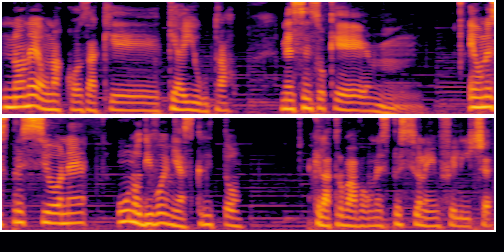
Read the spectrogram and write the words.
non è una cosa che, che, aiuta, nel senso che mm, è un'espressione, uno di voi mi ha scritto che la trovava un'espressione infelice.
